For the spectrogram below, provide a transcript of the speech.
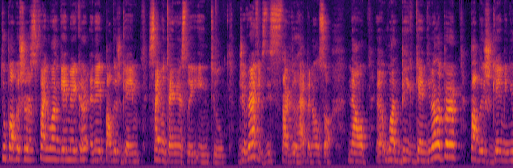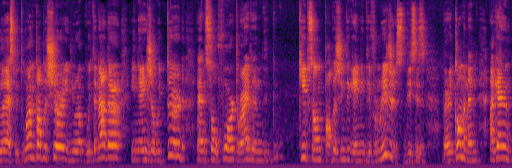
two publishers find one game maker and they publish game simultaneously into Geographics. This started to happen also now. Uh, one big game developer publish game in US with one publisher, in Europe with another, in Asia with third, and so forth, right? And keeps on publishing the game in different regions. This is very common. And again,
